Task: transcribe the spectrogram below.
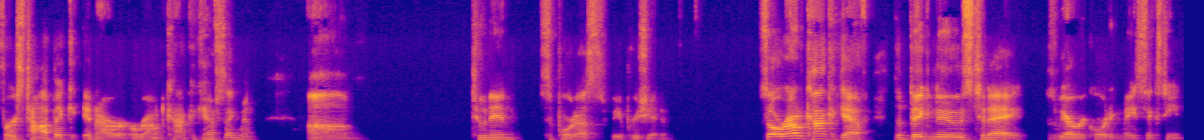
first topic in our around CONCACAF segment. Um, tune in, support us. We appreciate it. So around CONCACAF, the big news today, because we are recording May 16th,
